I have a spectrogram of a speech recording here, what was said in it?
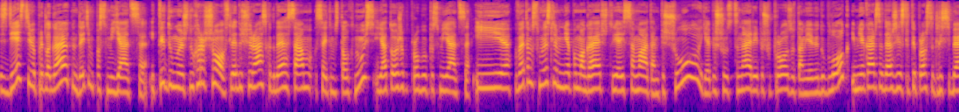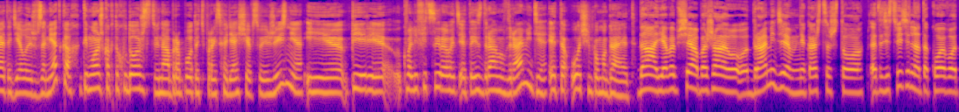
здесь тебе предлагают над этим посмеяться. И ты думаешь, ну хорошо, в следующий раз, когда я сам с этим столкнусь, я тоже попробую посмеяться. И в этом смысле мне помогает, что я и сама там пишу, я пишу сценарий, пишу прозу, там я веду блог. И мне кажется, даже если ты просто для себя это делаешь в заметках, ты можешь как-то художественно обработать происходящее в своей жизни и переквалифицировать это из драмы в драмеди. Это очень помогает. Да, я вообще обожаю драмеди. Мне кажется, что это действительно такой вот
